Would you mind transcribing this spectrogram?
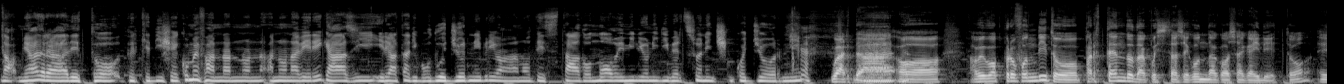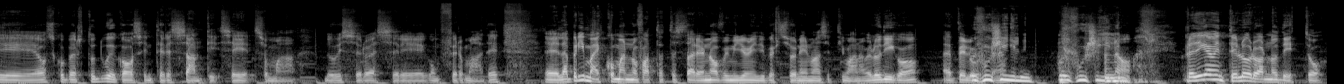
No, mia madre aveva detto perché dice come fanno a non, a non, avere i casi. In realtà, tipo due giorni prima hanno testato 9 milioni di persone in 5 giorni. Guarda, eh, ho, avevo approfondito partendo da questa seconda cosa che hai detto e ho scoperto due cose interessanti. Se insomma dovessero essere confermate. Eh, la prima è come hanno fatto a testare 9 milioni di persone in una settimana. Ve lo dico? È veloce. Con i fucili. Eh? Con i fucili. no. Praticamente loro hanno detto:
